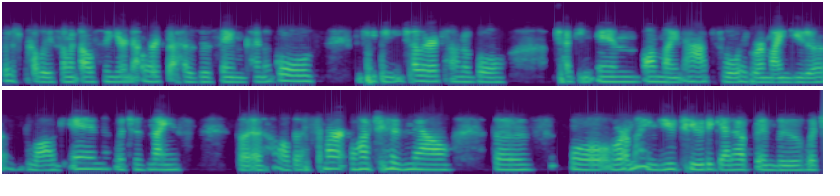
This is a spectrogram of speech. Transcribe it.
there's probably someone else in your network that has the same kind of goals, and keeping each other accountable. Checking in online apps will like remind you to log in, which is nice. The all the smart watches now those will remind you too to get up and move, which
